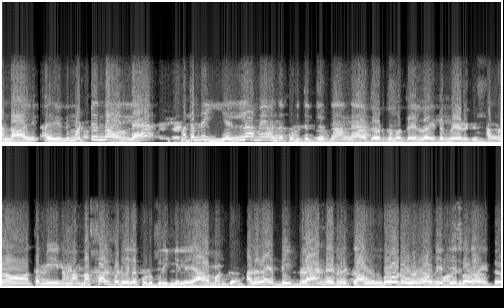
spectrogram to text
அந்த ஆயில் இது மட்டும்தான் இல்ல மத்தபடி எல்லாமே வந்து கொடுத்துட்டு இருக்காங்க அது மத்த எல்லா ஐட்டமே இருக்குங்க. அப்புறம் தம்பி நம்ம மசால் பொடி எல்லாம் கொடுக்குறீங்க இல்லையா? ஆமாங்க. அதெல்லாம் எப்படி? பிராண்டட் இருக்கா? உங்களோட ஓன் இது இருக்கா?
